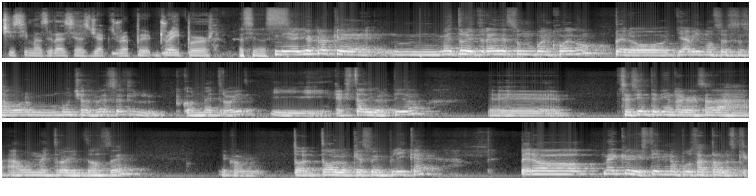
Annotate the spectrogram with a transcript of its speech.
Muchísimas gracias, Jack Draper. Draper. Gracias. Mira, yo creo que mm, Metroid Dread es un buen juego, pero ya vimos ese sabor muchas veces con Metroid y está divertido. Eh, se siente bien regresar a, un Metroid 2D y con to- todo lo que eso implica. Pero Mercury Steam no puso a todos los que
